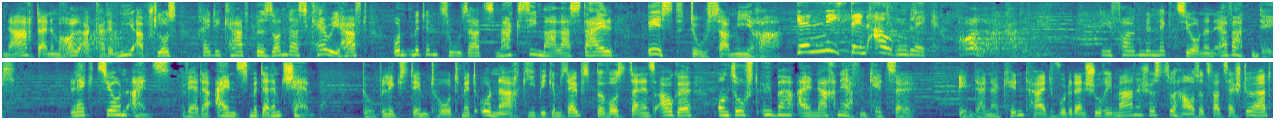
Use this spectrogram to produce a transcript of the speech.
nach deinem Rollakademieabschluss Prädikat besonders carryhaft und mit dem Zusatz maximaler Style bist du Samira. Genieß den Augenblick. Rollakademie. Die folgenden Lektionen erwarten dich. Lektion 1. Werde eins mit deinem Champ. Du blickst dem Tod mit unnachgiebigem Selbstbewusstsein ins Auge und suchst überall nach Nervenkitzel. In deiner Kindheit wurde dein schurimanisches Zuhause zwar zerstört,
